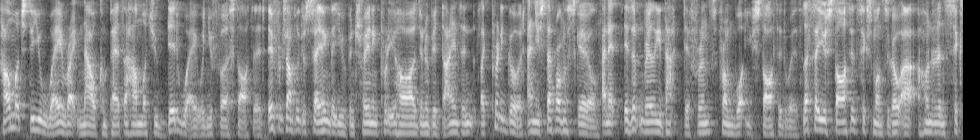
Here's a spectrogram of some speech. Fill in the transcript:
how much do you weigh right now compared to how much you did weigh when you first started? If, for example, you're saying that you've been training pretty hard, you know, you're dieting like pretty good, and you step on the scale and it isn't really that different from what you started with. Let's say you started six months ago at 160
